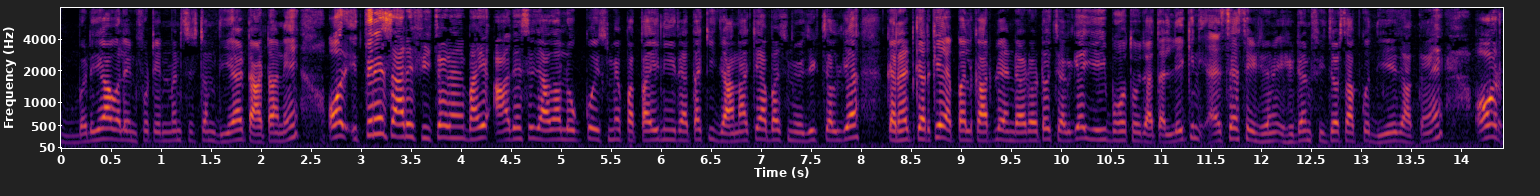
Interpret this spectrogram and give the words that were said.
बढ़िया वाला इंफोटेनमेंट सिस्टम दिया है टाटा ने। और इतने सारे फीचर हैं भाई, आधे से ज़्यादा लोग को इसमें पता ही नहीं रहता कि जाना क्या, बस म्यूज़िक चल गया कनेक्ट करके एप्पल कारप्ले एंड्रॉइड ऑटो चल गया, यही बहुत हो जाता है। लेकिन ऐसे ऐसे हिडन फीचर्स आपको दिए जाते हैं। और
